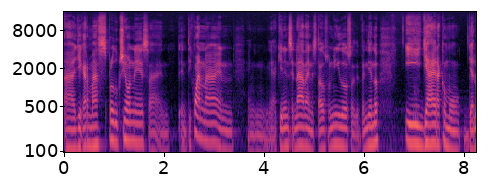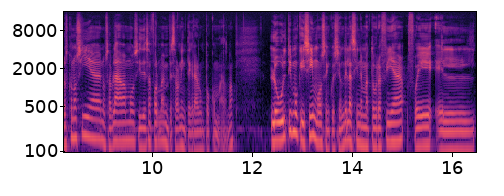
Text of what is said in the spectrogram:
a llegar más producciones en, Tijuana, en, aquí en Ensenada, en Estados Unidos, dependiendo. Y ya era como, ya los conocía, nos hablábamos y de esa forma empezaron a integrar un poco más, ¿no? Lo último que hicimos en cuestión de la cinematografía fue el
